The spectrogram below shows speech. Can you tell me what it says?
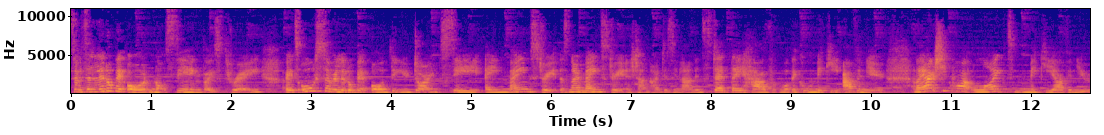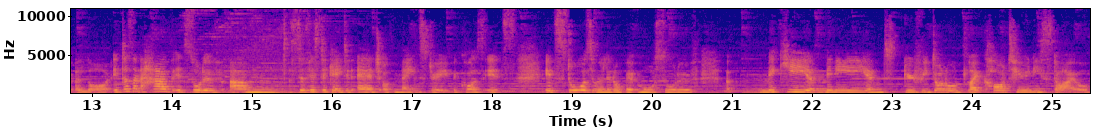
So it's a little bit odd not seeing those three. It's also a little bit odd that you don't see a main street. There's no main street in Shanghai Disneyland. Instead, they have what they call Mickey Avenue. And I actually quite liked Mickey Avenue a lot. It doesn't have its sort of um, sophisticated edge of Main Street because its, its stores are a little bit more sort of Mickey and Minnie and Goofy Donald like cartoony style.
